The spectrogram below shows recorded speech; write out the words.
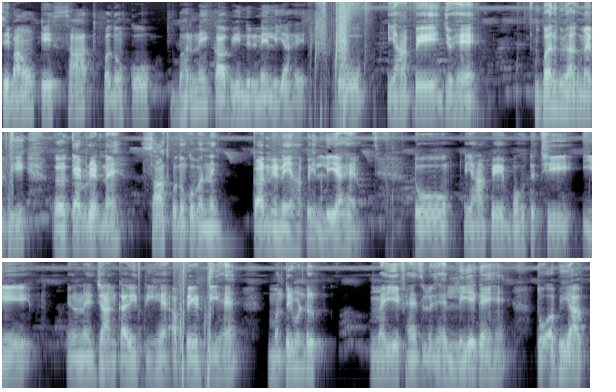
सेवाओं के सात पदों को भरने का भी निर्णय लिया है। तो यहाँ पे जो है, वन विभाग में भी कैबिनेट ने सात पदों को भरने का निर्णय यहाँ पे लिया है। तो यहाँ पे बहुत अच्छी ये इन्होंने जानकारी दी है, अपडेट दी है। मंत्रिमंडल में ये फैसले जो है लिए गए हैं। तो अभी आप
